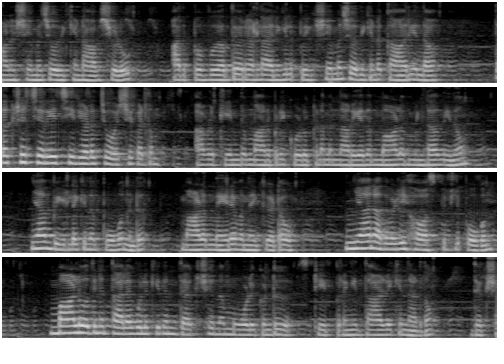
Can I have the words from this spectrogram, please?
അല്ലേ ക്ഷമ ചോദിക്കേണ്ട ആവശ്യമുള്ളൂ? അതിപ്പോൾ വെറുതെ ഒരാളുടെ അരികിൽ പോയി ക്ഷമ ചോദിക്കേണ്ട കാര്യം എന്താ? പക്ഷേ ചെറിയ ചിരിയോടെ ചോദിച്ച കടത്തും അവൾക്ക് എന്ത് മറുപടി കൊടുക്കണമെന്നറിയാതെ മാളും മിണ്ടാതെ നിന്നു. ഞാൻ വീട്ടിലേക്ക് ഇന്ന് പോകുന്നുണ്ട്. മാൾ നേരെ വന്നേക്ക് കേട്ടോ. ഞാൻ അതുവഴി ഹോസ്പിറ്റലിൽ പോകും. മാളു അതിന് തല കുലുക്കിയതും ദക്ഷ എന്ന് മോളിക്കൊണ്ട് സ്റ്റെപ്പ് ഇറങ്ങി താഴേക്ക് നടന്നു. ദക്ഷ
